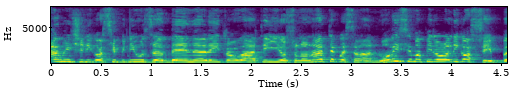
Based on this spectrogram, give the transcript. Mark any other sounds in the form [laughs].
Amici di Gossip News, ben ritrovati. Io sono Nat e questa è una nuovissima pillola di gossip.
